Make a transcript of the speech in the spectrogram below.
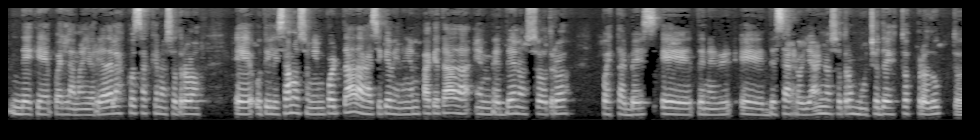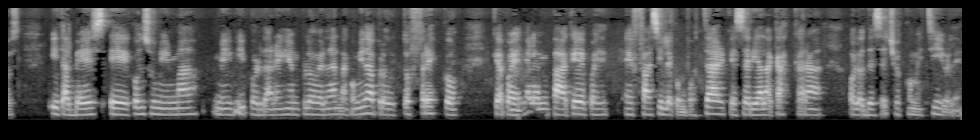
de que pues la mayoría de las cosas que nosotros eh, utilizamos son importadas, así que vienen empaquetadas en vez de nosotros pues tal vez eh, tener, eh, desarrollar nosotros muchos de estos productos y tal vez eh, consumir más, maybe por dar ejemplo, ¿verdad? En la comida, productos frescos que pues el empaque pues es fácil de compostar, que sería la cáscara o los desechos comestibles.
